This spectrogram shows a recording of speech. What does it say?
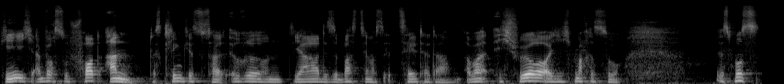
gehe ich einfach sofort an. Das klingt jetzt total irre und ja, der Sebastian, was erzählt er da? Aber ich schwöre euch, ich mache es so. Es muss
